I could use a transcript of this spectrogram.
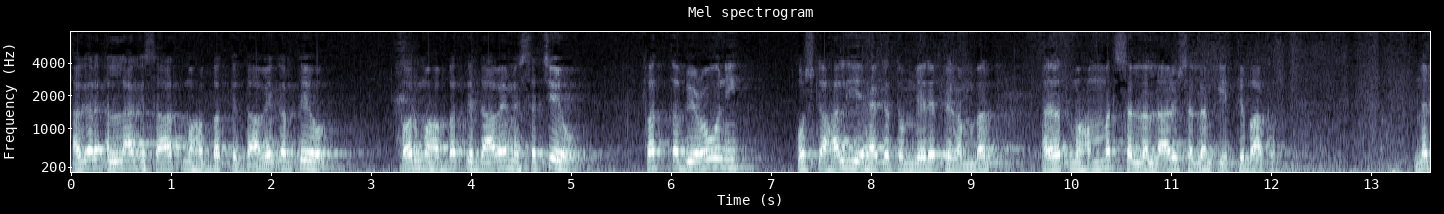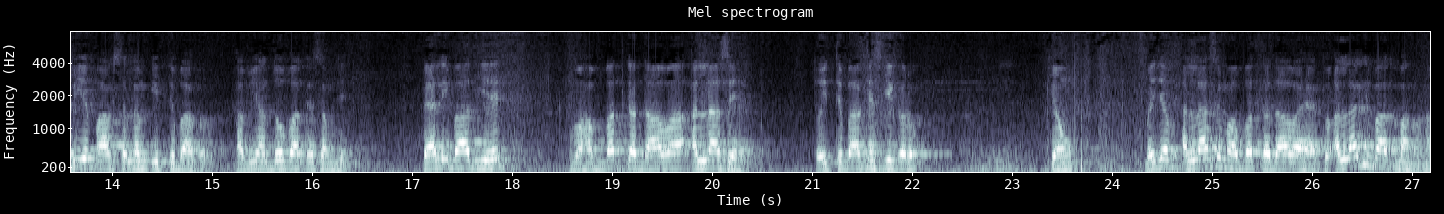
اگر اللہ کے ساتھ محبت کے دعوے کرتے ہو اور محبت کے دعوے میں سچے ہو فتبعونی اس کا حل یہ ہے کہ تم میرے پیغمبر حضرت محمد صلی اللہ علیہ وسلم کی اتباع کرو۔ نبی پاک وسلم کی اتباع کرو۔ اب یہاں دو باتیں سمجھیں۔ پہلی بات یہ محبت کا دعویٰ اللہ سے ہے۔ تو اتباع کس کی کرو؟ کیوں؟ بھائی جب اللہ سے محبت کا دعویٰ ہے تو اللہ کی بات مانو نا۔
